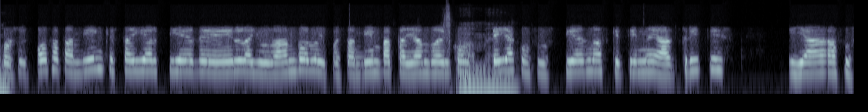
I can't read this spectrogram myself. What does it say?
por su esposa también que está ahí al pie de él ayudándolo y pues también batallando él con ella con sus piernas que tiene artritis y ya sus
